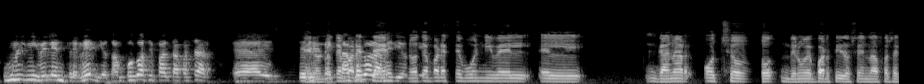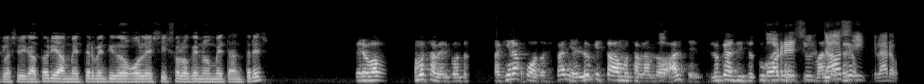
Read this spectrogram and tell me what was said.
un nivel entre medio. Tampoco hace falta pasar eh, pero no te, parece, ¿no te parece buen nivel el ganar 8 de 9 partidos en la fase clasificatoria, meter 22 goles y solo que no metan 3? Pero vamos a ver, ¿contra quién ha jugado España? Es lo que estábamos hablando antes, lo que has dicho tú. Por resultados, sí, claro.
